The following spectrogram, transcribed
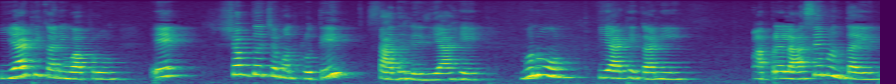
या ठिकाणी वापरून एक शब्द चमत्कृती साधलेली आहे. म्हणून या ठिकाणी आपल्याला असे म्हणता येईल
